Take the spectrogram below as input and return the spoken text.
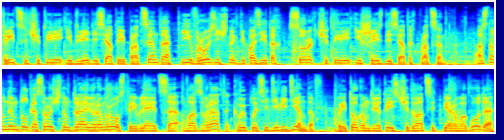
34,2% и в розничных депозитах 44,6%. Основным долгосрочным драйвером роста является возврат к выплате дивидендов. По итогам 2021 года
